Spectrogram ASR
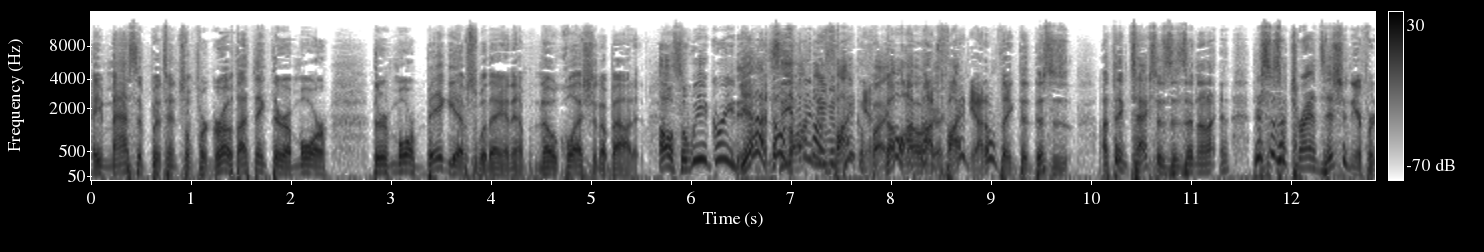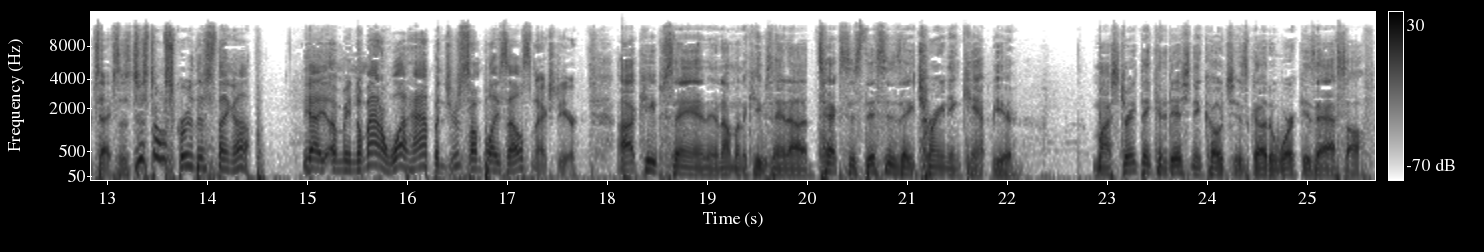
a massive potential for growth. I think there are more there are more big ifs with A&M, no question about it. Oh, so we agreed. Yeah, no, See, no, I I'm didn't not fighting you. fight. No, I'm Oh, not fighting you. I don't think that this is. I think Texas is in. A, this is a transition year for Texas. Just don't screw this thing up. Yeah, I mean, no matter what happens, you're someplace else next year. I keep saying, and I'm going to keep saying, uh, Texas, this is a training camp year. My strength and conditioning coach is going to work his ass off.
